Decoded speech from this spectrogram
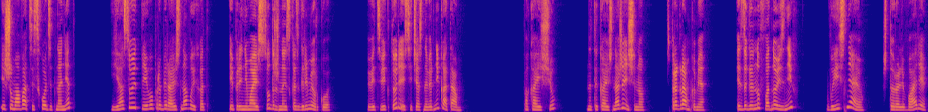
и шум оваций сходит на нет, я суетливо пробираюсь на выход и принимаюсь судорожно искать гримерку. Ведь Виктория сейчас наверняка там. Пока ищу, натыкаюсь на женщину с программками и, заглянув в одну из них, выясняю, что роль Вари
